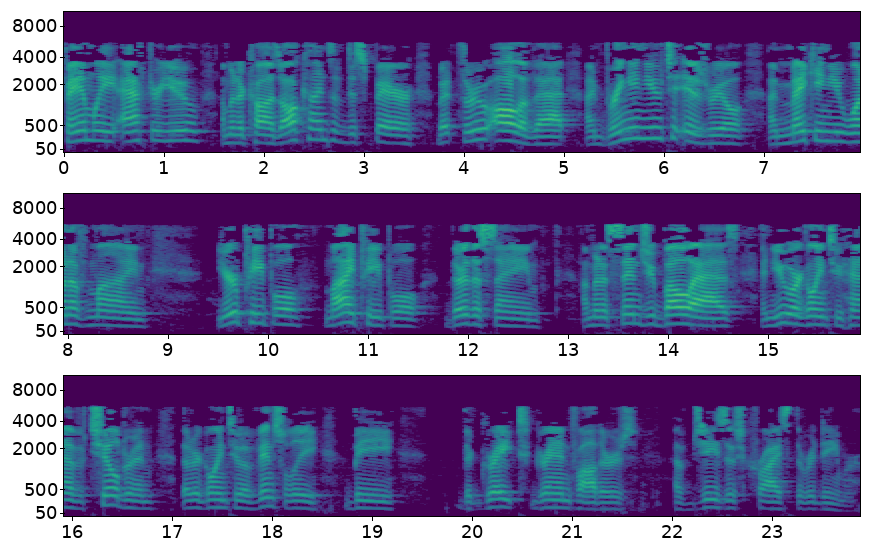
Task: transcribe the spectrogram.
family after you. I'm going to cause all kinds of despair. But through all of that, I'm bringing you to Israel. I'm making you one of mine. Your people, my people, they're the same. I'm going to send you Boaz, and you are going to have children that are going to eventually be the great grandfathers of Jesus Christ the Redeemer.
